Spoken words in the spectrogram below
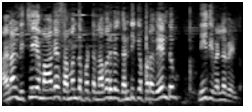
அதனால் நிச்சயமாக சம்பந்தப்பட்ட நபர்கள் தண்டிக்கப்பட வேண்டும் நீதி வெல்ல வேண்டும்.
